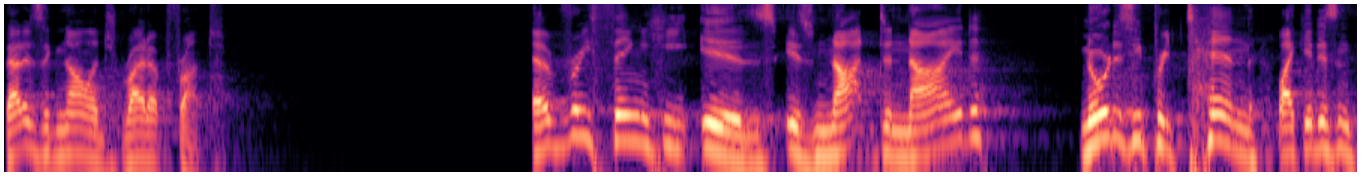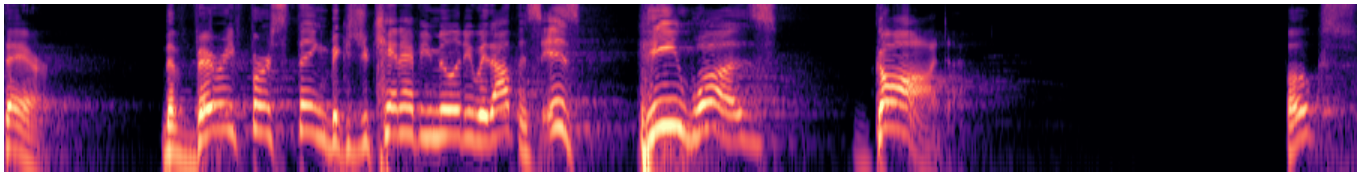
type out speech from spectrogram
that is acknowledged right up front. Everything he is is not denied nor does he pretend like it isn't there. The very first thing, because you can't have humility without this, is he was God. Folks,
